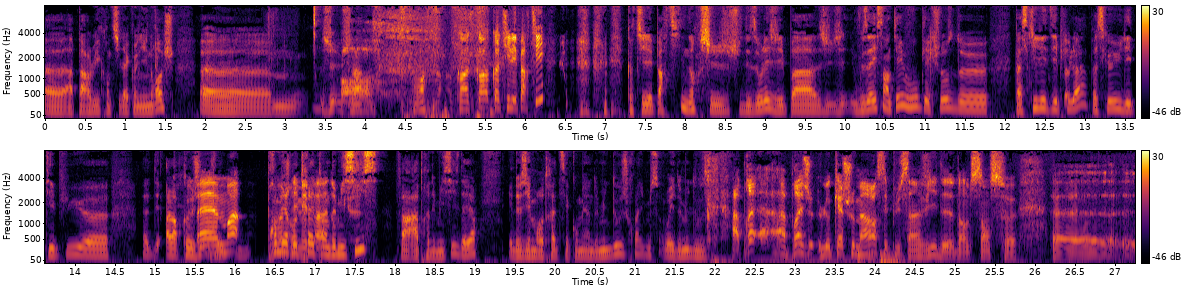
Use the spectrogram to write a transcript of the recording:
euh, à part lui quand il a connu une roche. Euh, je, enfin, Quand, quand, quand il est parti? Quand il est parti, non, je, je suis désolé, j'ai pas. vous avez senti vous quelque chose de parce qu'il était plus là, parce qu'il était plus. euh, Alors que Ben, je- moi- première moi, retraite pas, en donc, 2006, enfin après 2006 d'ailleurs, et deuxième retraite c'est combien? 2012 je crois, il me. Oui 2012. Après, après, le cas Schumacher, c'est plus un vide dans le sens, euh, euh,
